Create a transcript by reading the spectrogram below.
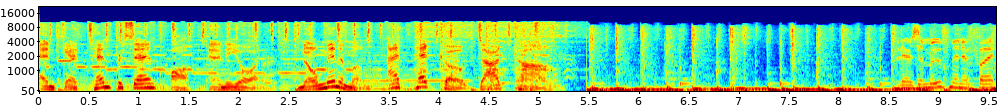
and get 10% off any order. No minimum at petco.com. There's a movement afoot.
